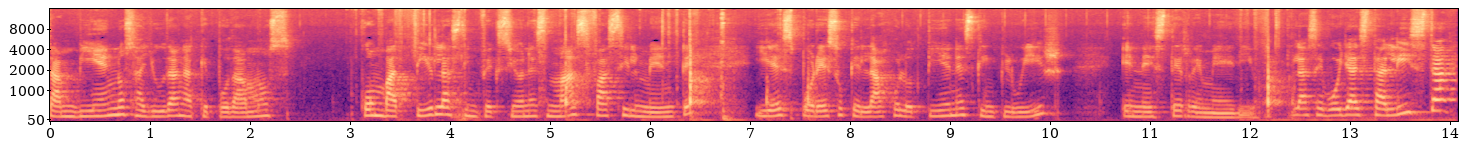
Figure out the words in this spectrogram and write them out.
también nos ayudan a que podamos combatir las infecciones más fácilmente y es por eso que el ajo lo tienes que incluir en este remedio. La cebolla está lista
